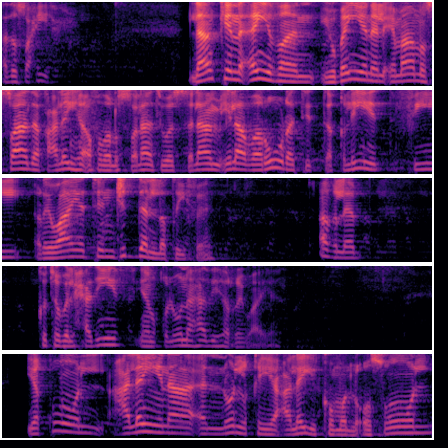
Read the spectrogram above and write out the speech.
هذا صحيح. لكن أيضا يبين الإمام الصادق عليه أفضل الصلاة والسلام إلى ضرورة التقليد في رواية جدا لطيفة. أغلب كتب الحديث ينقلون هذه الرواية. يقول علينا أن نلقي عليكم الأصول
